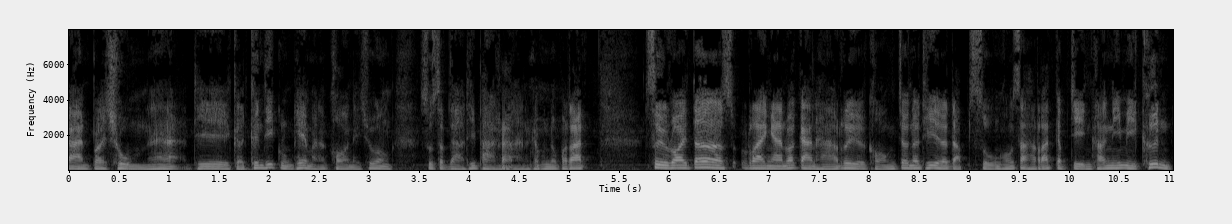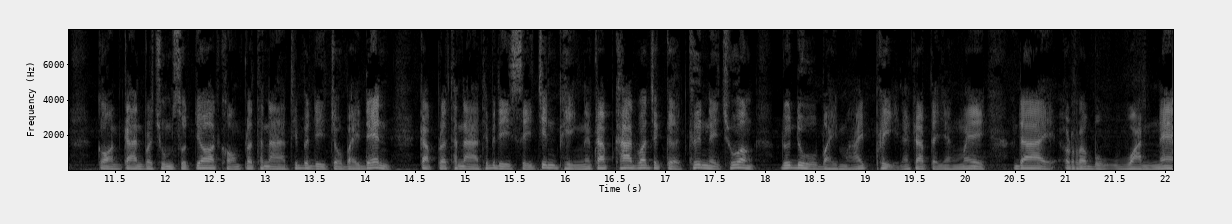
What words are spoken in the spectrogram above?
การประชุมนะฮะที่เกิดขึ้นที่กรุงเทพมหานครในช่วงสุดสัปดาห์ที่ผ่านมานะครับคุณนพรัตน์ สื่อรอยเตอร์รายงานว่าการหารือของเจ้าหน้าที่ระดับสูงของสหรัฐกับจีนครั้งนี้มีขึ้น ก่อนการประชุมสุดยอดของประธานาธิบดีโจไบเดน กับประธานาธิบดีสีจิ้นผิงนะครับคาดว่าจะเกิดขึ้นในช่วงฤดูใบไม้ผลินะครับแต่ยังไม่ได้ระบุวันแน่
